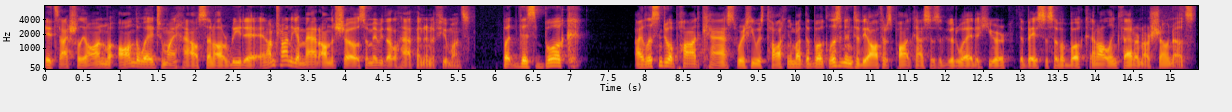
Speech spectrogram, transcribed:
it's actually on on the way to my house and I'll read it. And I'm trying to get Matt on the show, so maybe that'll happen in a few months. But this book I listened to a podcast where he was talking about the book. Listening to the author's podcast is a good way to hear the basis of a book, and I'll link that in our show notes.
